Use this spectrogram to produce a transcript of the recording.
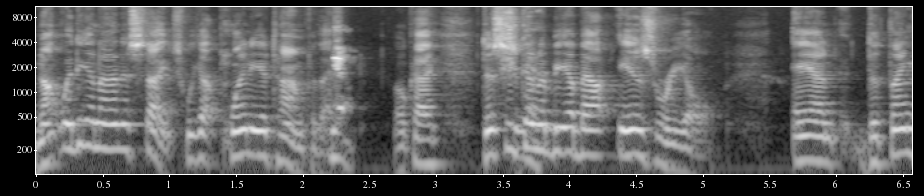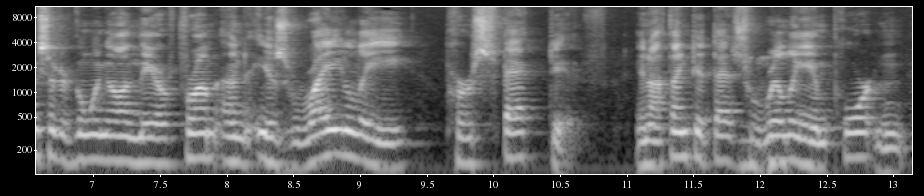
not with the United States. We got plenty of time for that. Yeah. Okay? This is going to be about Israel and the things that are going on there from an Israeli perspective. And I think that that's really important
